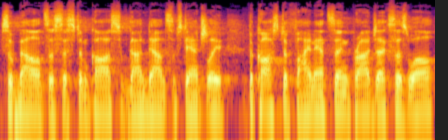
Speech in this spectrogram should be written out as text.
So, balance of system costs have gone down substantially. The cost of financing projects as well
